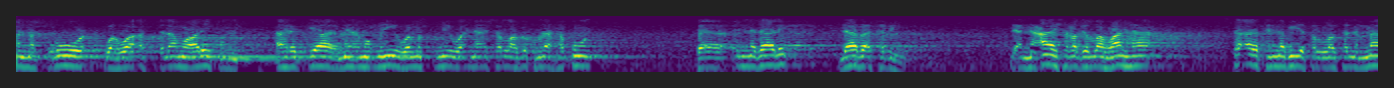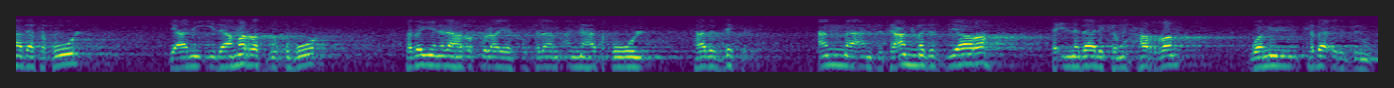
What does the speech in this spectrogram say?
المشروع وهو السلام عليكم أهل الديار من المؤمنين والمسلمين وإنا إن شاء الله بكم لاحقون فإن ذلك لا بأس به. لأن عائشة رضي الله عنها سألت النبي صلى الله عليه وسلم ماذا تقول؟ يعني إذا مرت بالقبور فبين لها الرسول عليه الصلاة والسلام أنها تقول هذا الذكر. أما أن تتعمد الزيارة فإن ذلك محرم ومن كبائر الذنوب.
